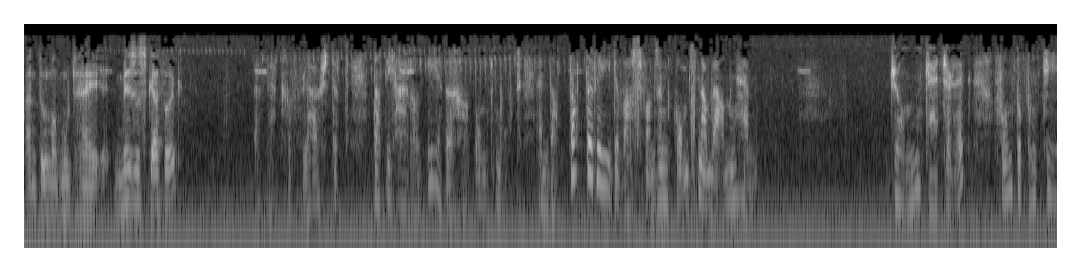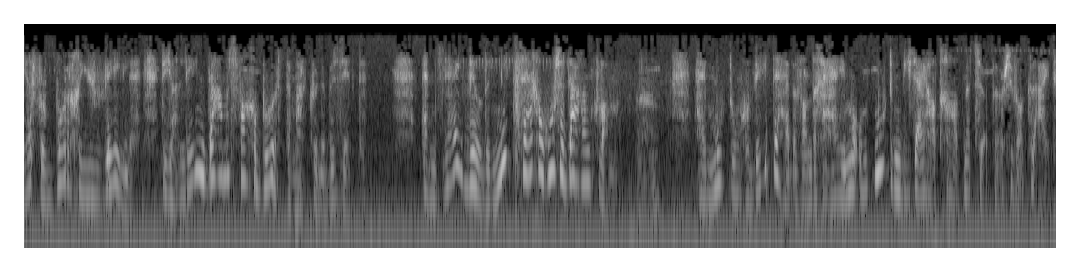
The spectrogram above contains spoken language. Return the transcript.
En toen ontmoette hij Mrs. Catholic? Er werd gefluisterd dat hij haar al eerder had ontmoet... en dat dat de reden was van zijn komst naar Birmingham. John Catholic vond op een keer verborgen juwelen... die alleen dames van geboorte maar kunnen bezitten. En zij wilde niet zeggen hoe ze daaraan kwam. Hij moet toen geweten hebben van de geheime ontmoeting... die zij had gehad met Sir Percival Clyde...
